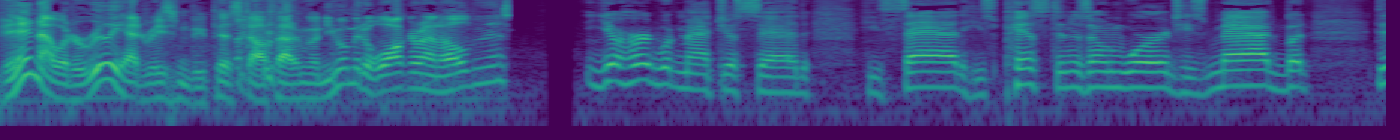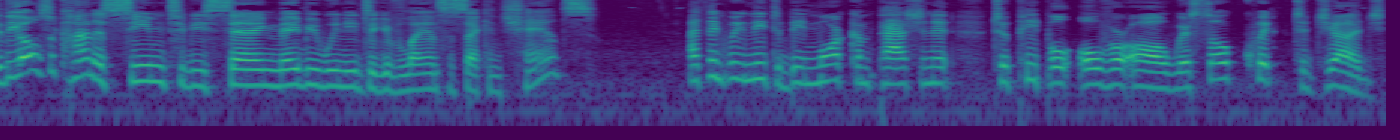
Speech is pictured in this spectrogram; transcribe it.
Then I would have really had reason to be pissed off at him. Going, you want me to walk around holding this? You heard what Matt just said. He's sad, he's pissed in his own words, he's mad, but did he also kind of seem to be saying maybe we need to give Lance a second chance? I think we need to be more compassionate to people overall. We're so quick to judge.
